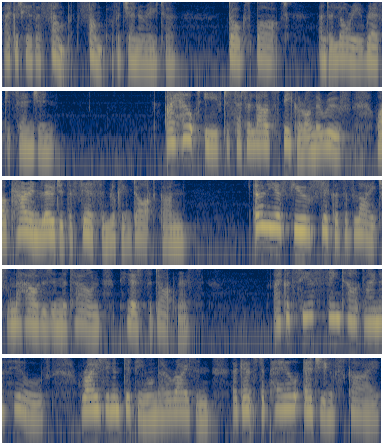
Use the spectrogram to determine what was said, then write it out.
I could hear the thump, thump of a generator. Dogs barked, and a lorry revved its engine. I helped Eve to set a loudspeaker on the roof while Karen loaded the fearsome-looking dart gun. Only a few flickers of light from the houses in the town pierced the darkness. I could see a faint outline of hills rising and dipping on the horizon against a pale edging of sky,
